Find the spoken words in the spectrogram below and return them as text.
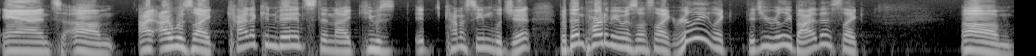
And um, I, I was like kind of convinced and like he was it kind of seemed legit but then part of me was just like really like did you really buy this like um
